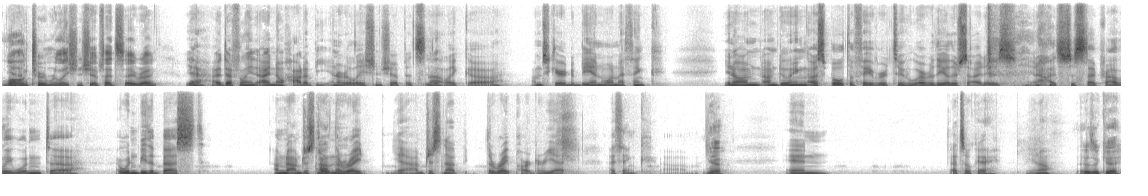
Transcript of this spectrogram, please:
long term relationships, I'd say, right? yeah, I definitely I know how to be in a relationship. It's Yeah. not like uh, I'm scared to be in one. I think, you know, I'm I'm doing us both a favor to whoever the other side is. You know, it's just I probably wouldn't uh, I wouldn't be the best. I'm not. I'm just not in the right. Yeah, I'm just not the right partner yet. I think, um, Yeah, and that's okay. You know. that is okay.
